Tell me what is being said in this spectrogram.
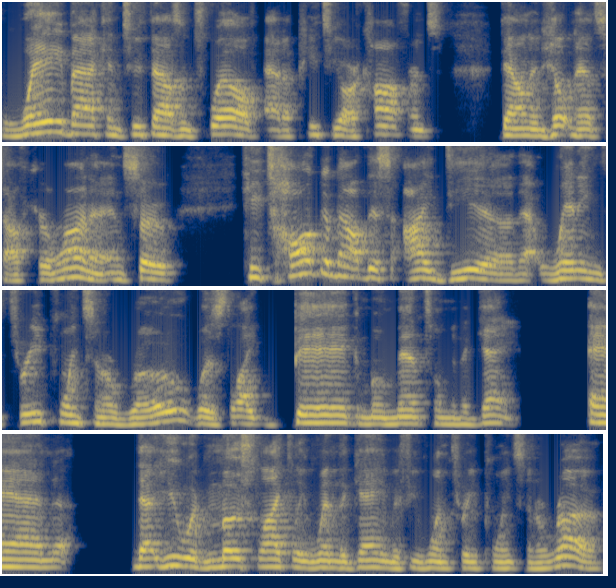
way back in 2012 at a PTR conference down in Hilton Head, South Carolina. And so he talked about this idea that winning three points in a row was like big momentum in a game and that you would most likely win the game if you won three points in a row.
